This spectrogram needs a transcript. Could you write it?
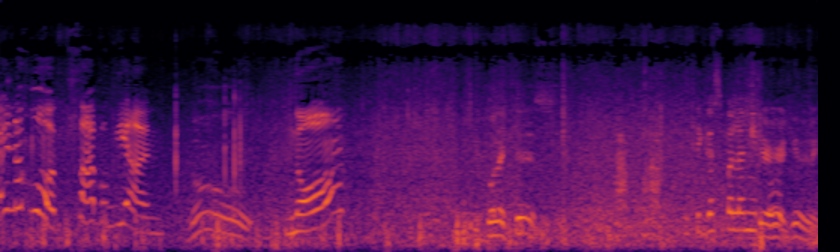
Ay naku, sabog yan. no, No? Go like this. Tigas pala nito. Here, here, give me.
